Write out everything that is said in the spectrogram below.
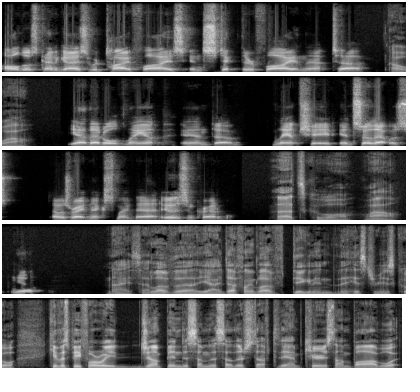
all those kind of guys would tie flies and stick their fly in that. Uh, oh wow! Yeah, that old lamp and um, lampshade, and so that was that was right next to my bed. It was incredible. That's cool. Wow. Yep. Nice. I love the yeah, I definitely love digging into the history. Is cool. Give us before we jump into some of this other stuff today. I'm curious on Bob. What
